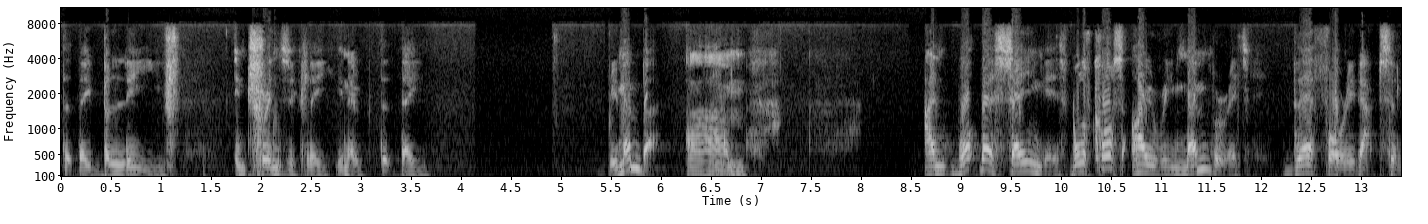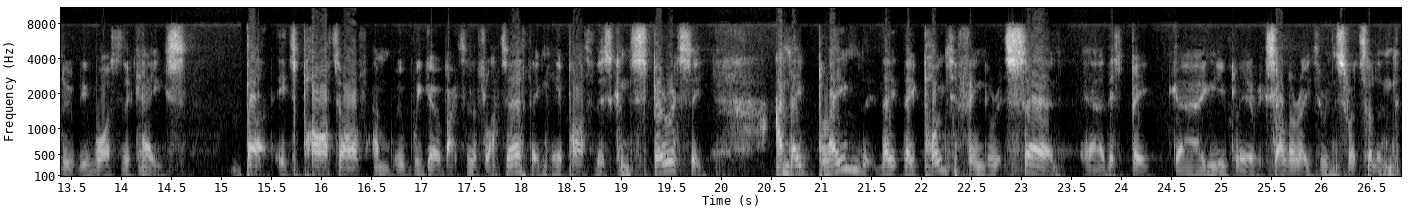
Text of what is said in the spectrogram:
that they believe intrinsically, you know, that they remember. Um, and what they're saying is, well, of course, I remember it, therefore, it absolutely was the case. But it's part of, and we go back to the flat earth thing here, part of this conspiracy. And they blame, they, they point a finger at CERN, uh, this big uh, nuclear accelerator in Switzerland,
